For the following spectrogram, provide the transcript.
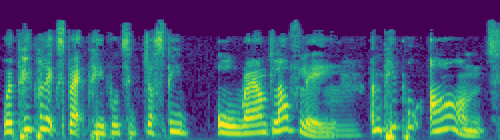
where people expect people to just be all round lovely, mm. and people aren't.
